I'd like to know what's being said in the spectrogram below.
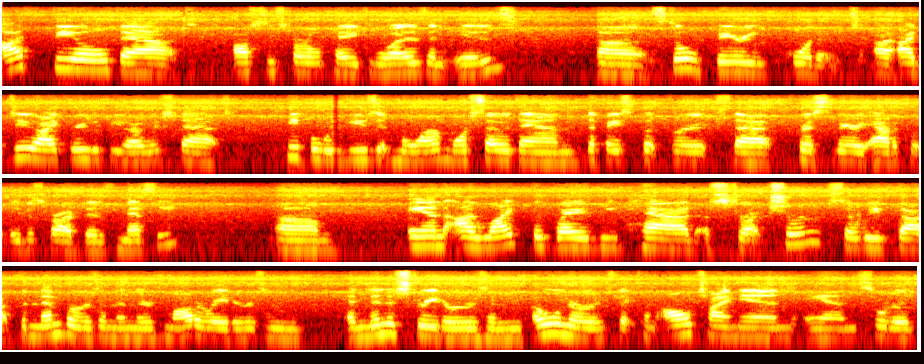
I feel that Austin's Turtle page was and is uh, still very important. I, I do. I agree with you. I wish that people would use it more, more so than the Facebook groups that Chris very adequately described as messy. Um, and I like the way we've had a structure. So we've got the members, and then there's moderators and administrators and owners that can all chime in and sort of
